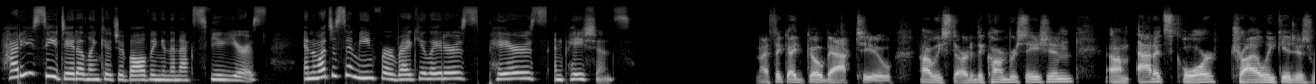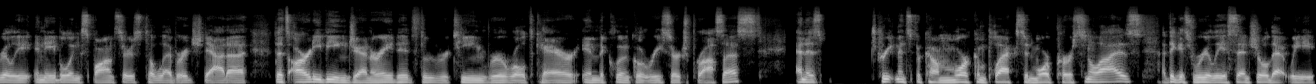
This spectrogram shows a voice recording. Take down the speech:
how do you see data linkage evolving in the next few years? And what does it mean for regulators, payers, and patients? I think I'd go back to how we started the conversation. Um, at its core, trial linkage is really enabling sponsors to leverage data that's already being generated through routine real world care in the clinical research process. And as treatments become more complex and more personalized, I think it's really essential that we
